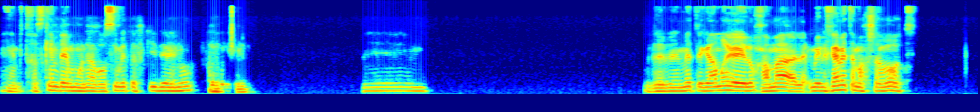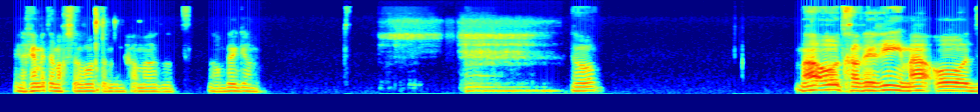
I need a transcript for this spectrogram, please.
מתחזקים באמונה ועושים את תפקידנו. ובאמת לגמרי לוחמה, מלחמת המחשבות. מלחמת המחשבות במלחמה הזאת. הרבה גם. טוב. מה עוד, חברים? מה עוד?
